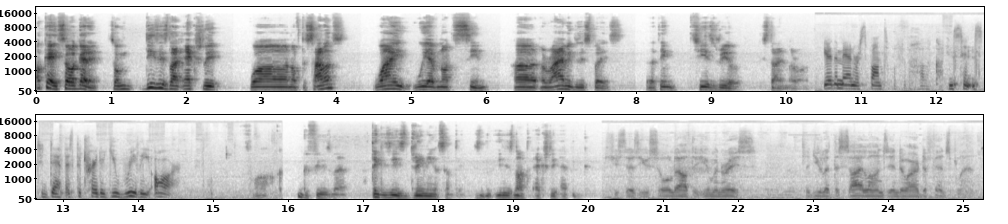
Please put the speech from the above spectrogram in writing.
Okay, so I get it. So this is like actually one of the Cylons. Why we have not seen her arriving to this place? But I think she is real this time around. You're the man responsible for the Holocaust and sentenced to death as the traitor you really are. Fuck. I'm confused, man. I think he's dreaming or something. He's- It is not actually happening. She says you sold out the human race. That you let the Cylons into our defense plans.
